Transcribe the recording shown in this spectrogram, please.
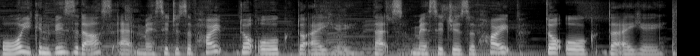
Or you can visit us at messagesofhope.org.au. That's messagesofhope.org.au.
